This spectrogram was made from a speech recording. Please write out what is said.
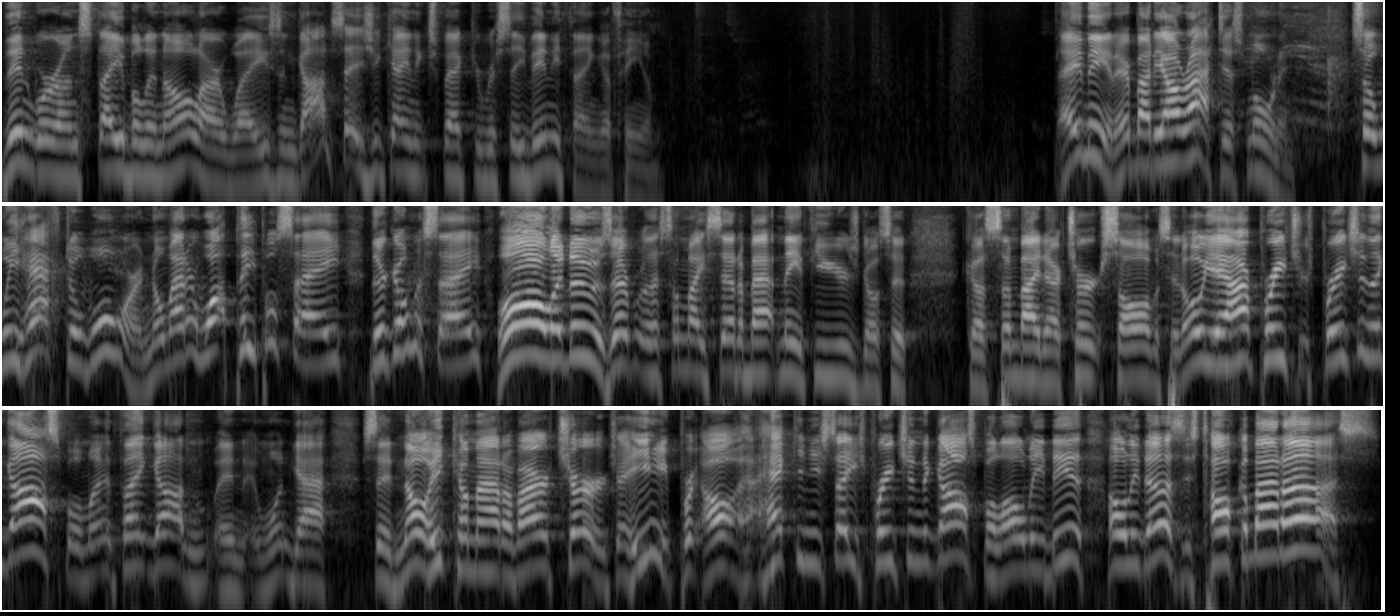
then we're unstable in all our ways, and God says you can't expect to receive anything of Him. Amen. Everybody all right this morning? So we have to warn. No matter what people say, they're going to say, well, all they do is ever, somebody said about me a few years ago, said, because somebody in our church saw him and said, oh yeah, our preacher's preaching the gospel, man, thank God. And, and one guy said, no, he come out of our church. He ain't, pre- how can you say he's preaching the gospel? All he did, all he does is talk about us.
